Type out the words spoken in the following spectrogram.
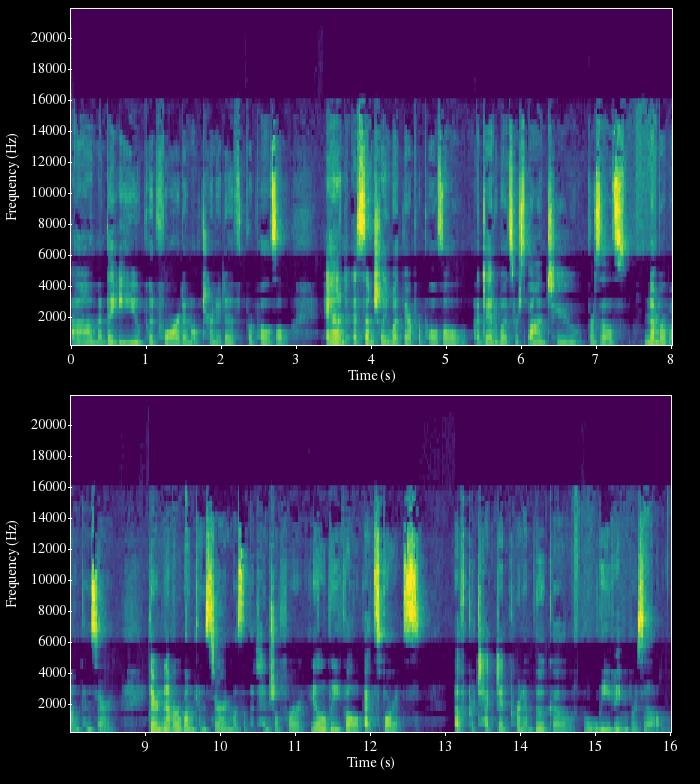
Um, the EU put forward an alternative proposal. And essentially, what their proposal did was respond to Brazil's number one concern. Their number one concern was the potential for illegal exports of protected Pernambuco leaving Brazil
